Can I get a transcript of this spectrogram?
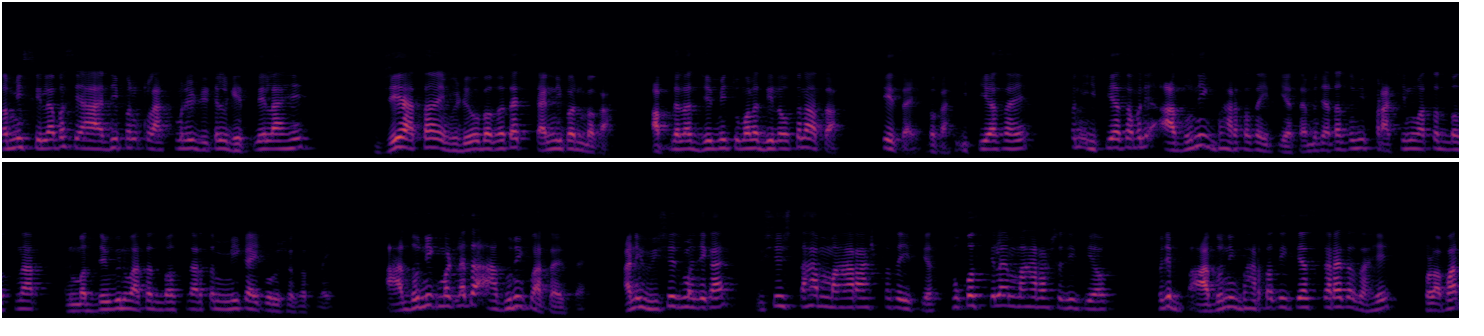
तर मी सिलेबस याआधी पण क्लासमध्ये डिटेल घेतलेला आहे. जे आता व्हिडिओ बघत आहेत त्यांनी पण बघा. आपल्याला जे मी तुम्हाला दिलं होतं ना आता तेच आहे. बघा इतिहास आहे. पण इतिहासामध्ये म्हणजे आधुनिक भारताचा इतिहास आहे. म्हणजे आता तुम्ही प्राचीन वाचत बसणार आणि मध्ययुगीन वाचत बसणार तर मी काही करू शकत नाही. आधुनिक म्हटलं तर आधुनिक वाचायचं आहे. आणि विशेष म्हणजे काय? विशेषतः महाराष्ट्राचा इतिहास. फोकस केलाय महाराष्ट्राचा इतिहास. म्हणजे आधुनिक भारताचा इतिहास करायचाच आहे थोडाफार.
